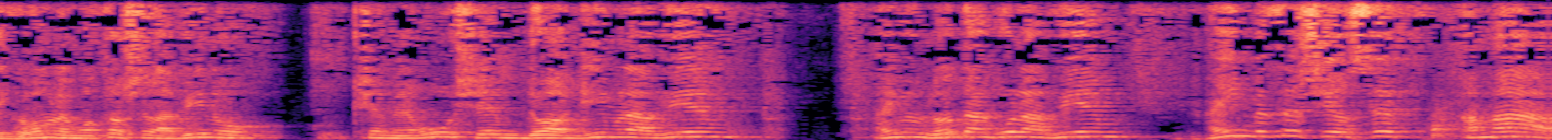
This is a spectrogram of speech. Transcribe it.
תגרום למותו של אבינו כשהם הראו שהם דואגים לאביהם? האם הם לא דאגו לאביהם? האם בזה שיוסף אמר,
